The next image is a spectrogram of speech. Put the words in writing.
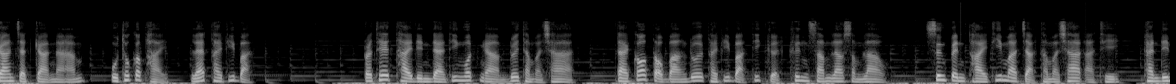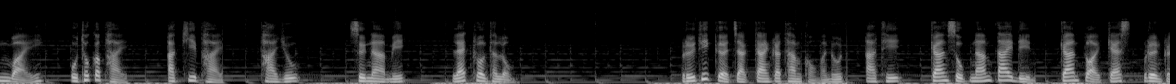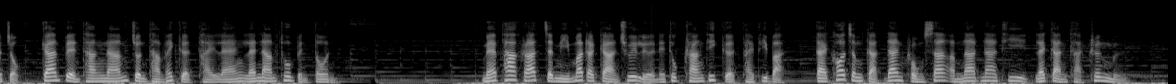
การจัดการน้ำ อุทกภัย และภัยพิบัติ ประเทศไทยดินแดนที่งดงามด้วยธรรมชาติ แต่ก็เปราะบางด้วยภัยพิบัติที่เกิดขึ้นซ้ำแล้วซ้ำเล่า ซึ่งเป็นภัยที่มาจากธรรมชาติอาทิ แผ่นดินไหว อุทกภัย อัคคีภัย พายุ สึนามิ และโคลนถล่ม หรือที่เกิดจากการกระทำของมนุษย์ อาทิ การสูบน้ำใต้ดิน การปล่อยแก๊สเรือนกระจก การเปลี่ยนทางน้ำจนทำให้เกิดภัยแล้งและน้ำท่วมเป็นต้น แม้ภาครัฐจะมีมาตรการช่วยเหลือในทุกครั้งที่เกิดภัยพิบัติ แต่ข้อจำกัดด้านโครงสร้างอำนาจหน้าที่และการขาดเครื่องมือ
